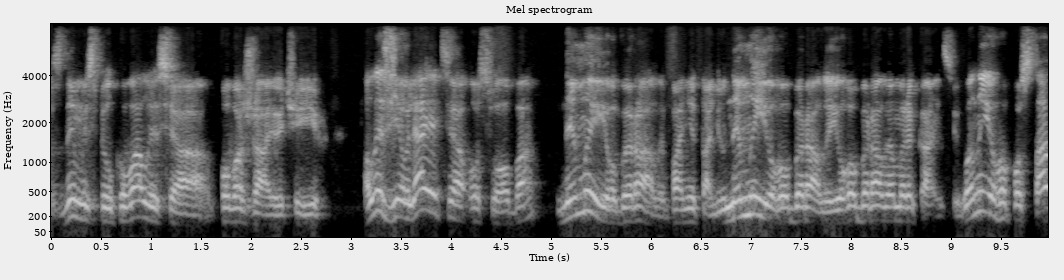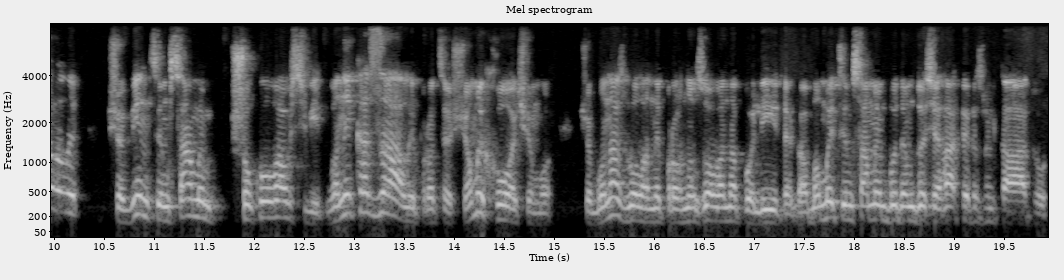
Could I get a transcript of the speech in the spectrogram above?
з ними спілкувалися, поважаючи їх. Але з'являється особа. Не ми його обирали, пані Таню. Не ми його обирали, його обирали американці. Вони його поставили, щоб він цим самим шокував світ. Вони казали про це, що ми хочемо, щоб у нас була непрогнозована політика, або ми цим самим будемо досягати результату.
